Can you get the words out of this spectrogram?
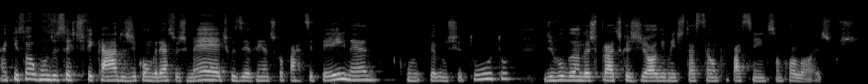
Aqui são alguns dos certificados de congressos médicos e eventos que eu participei, né? com, pelo Instituto, divulgando as práticas de yoga e meditação para pacientes oncológicos.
